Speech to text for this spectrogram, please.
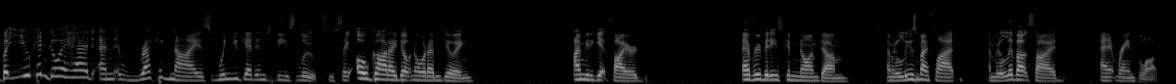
But you can go ahead and recognize when you get into these loops. You say, oh God, I don't know what I'm doing. I'm gonna get fired. Everybody's gonna know I'm dumb. I'm gonna lose my flat. I'm gonna live outside, and it rains a lot.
